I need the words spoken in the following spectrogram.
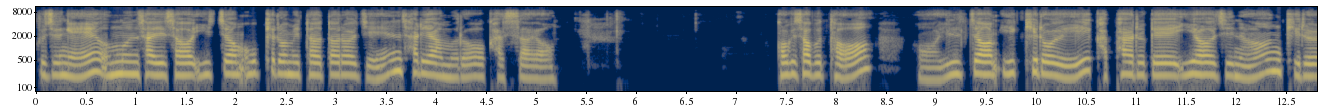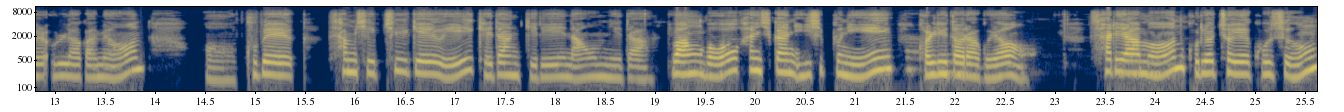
그 중에 은문사에서 2.5km 떨어진 사리암으로 갔어요. 거기서부터 1.2km의 가파르게 이어지는 길을 올라가면 937개의 계단길이 나옵니다. 왕복 1시간 20분이 걸리더라고요. 사리암은 고려초의 고승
